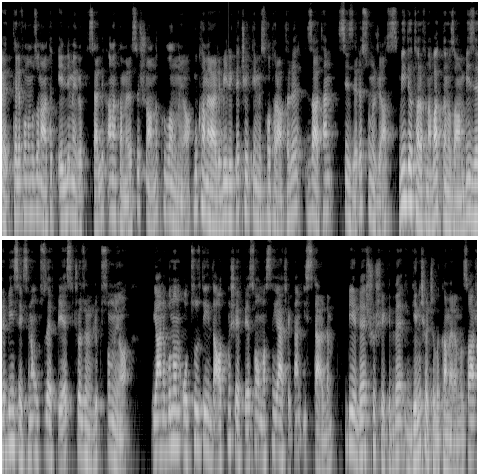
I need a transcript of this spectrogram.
Evet telefonumuzun artık 50 megapiksellik ana kamerası şu anda kullanılıyor. Bu kamerayla birlikte çektiğimiz fotoğrafları zaten sizlere sunacağız. Video tarafına baktığımız zaman bizlere 1080'e 30 fps çözünürlük sunuyor. Yani bunun 30 değil de 60 fps olmasını gerçekten isterdim. Bir de şu şekilde geniş açılı kameramız var.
